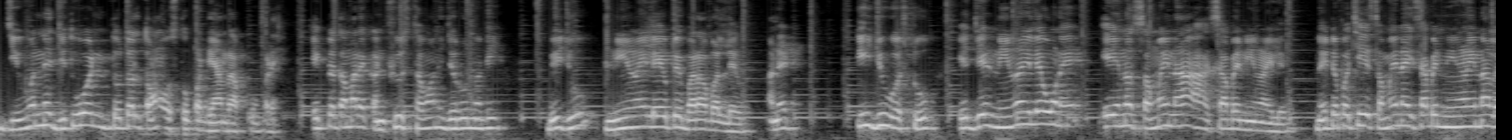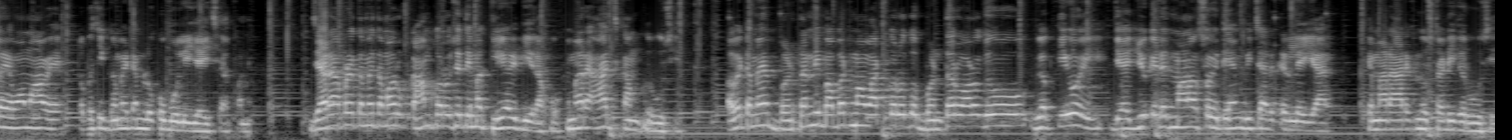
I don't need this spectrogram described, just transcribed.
જીવનને જીતવું હોય ને ટોટલ ત્રણ વસ્તુ પર ધ્યાન રાખવું પડે. એક તો તમારે કન્ફ્યુઝ થવાની જરૂર નથી. બીજું, નિર્ણય લેવો તો બરાબર લેવો. અને ત્રીજું વસ્તુ કે જે નિર્ણય લેવો ને, એ એનો સમયના હિસાબે નિર્ણય લેવો. નહીં તો પછી એ સમયના હિસાબે નિર્ણય ના લેવામાં આવે, તો પછી ગમે તેમ લોકો બોલી જાય છે આપણને. જ્યારે આપણે તમે તમારું કામ કરો છો તેમાં ક્લિયરિટી રાખો કે મારે આ જ કામ કરવું છે. હવે તમે ભણતરની બાબતમાં વાત કરો તો ભણતરવાળો જો વ્યક્તિ હોય, જે એજ્યુકેટેડ માણસ હોય, તે એમ વિચાર કરી લે યાર કે મારે આ રીતનું સ્ટડી કરવું છે.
